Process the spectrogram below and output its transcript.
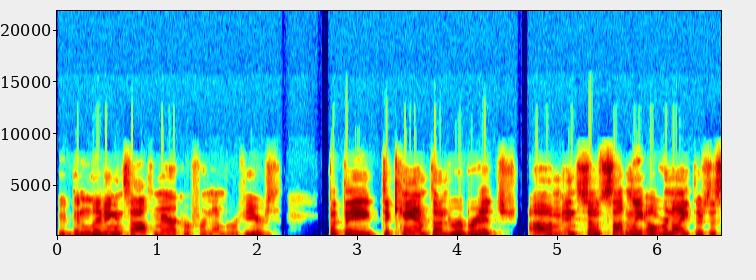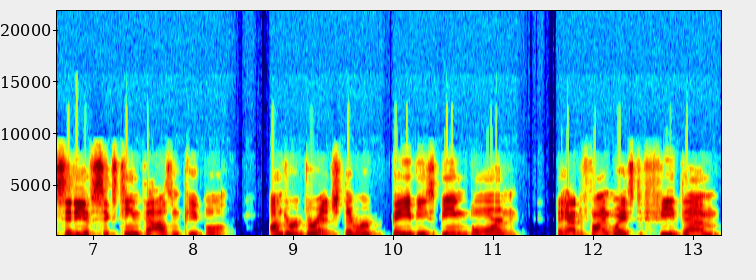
who'd been living in South America for a number of years but they decamped under a bridge. Um, and so suddenly overnight, there's a city of 16,000 people under a bridge. There were babies being born. They had to find ways to feed them.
